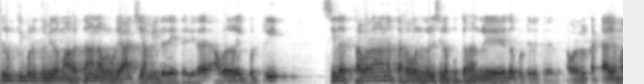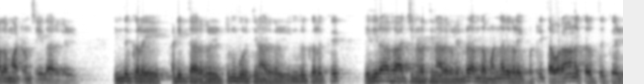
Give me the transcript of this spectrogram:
திருப்திப்படுத்தும் விதமாகத்தான் அவர்களுடைய ஆட்சி அமைந்ததே தவிர அவர்களை பற்றி சில தவறான தகவல்கள் சில புத்தகங்களில் எழுதப்பட்டிருக்கிறது. அவர்கள் கட்டாய மதமாற்றம் செய்தார்கள் இந்துக்களை அடித்தார்கள் துன்புறுத்தினார்கள் இந்துக்களுக்கு எதிராக ஆட்சி நடத்தினார்கள் என்று அந்த மன்னர்களை பற்றி தவறான கருத்துக்கள்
